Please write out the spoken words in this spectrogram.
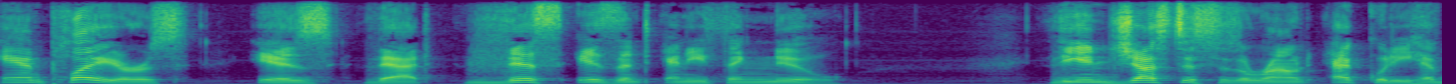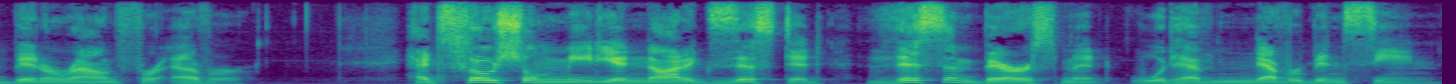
and players is that this isn't anything new. The injustices around equity have been around forever. Had social media not existed, this embarrassment would have never been seen.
